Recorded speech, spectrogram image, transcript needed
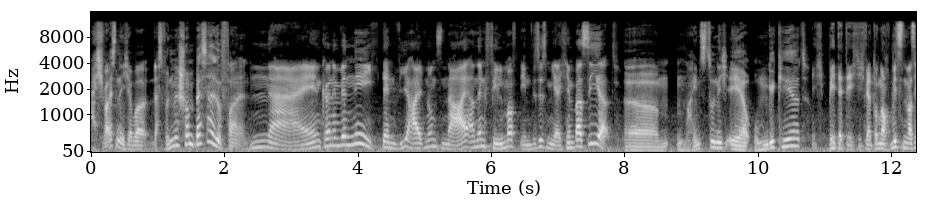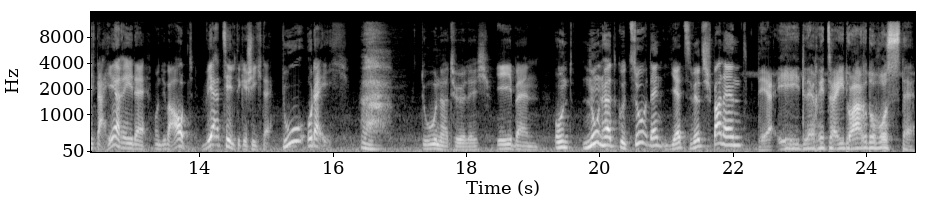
Ah, Ich weiß nicht, aber das würde mir schon besser gefallen. Nein, können wir nicht, denn wir halten uns nahe an den Film, auf dem dieses Märchen basiert. Ähm, meinst du nicht eher umgekehrt? Ich bitte dich, ich werde doch noch wissen, was ich daher rede. Und überhaupt, wer erzählt die Geschichte? Du oder ich? Du natürlich. Eben. Und nun hört gut zu, denn jetzt wird's spannend. Der edle Ritter Eduardo wusste,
